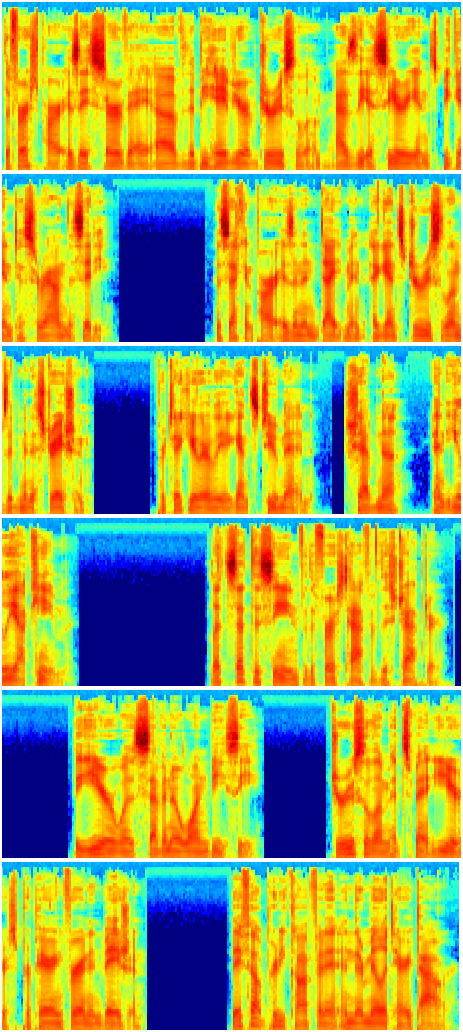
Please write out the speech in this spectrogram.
The first part is a survey of the behavior of Jerusalem as the Assyrians begin to surround the city. The second part is an indictment against Jerusalem's administration, particularly against two men, Shebna and Eliakim. Let's set the scene for the first half of this chapter. The year was 701 BC. Jerusalem had spent years preparing for an invasion. They felt pretty confident in their military power,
